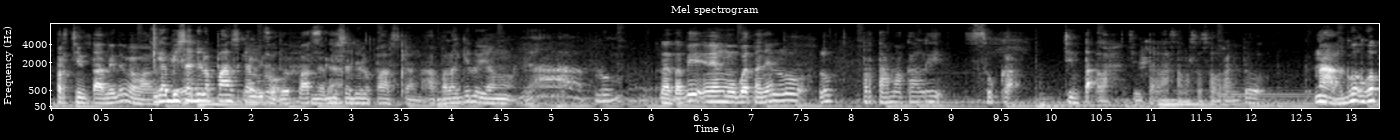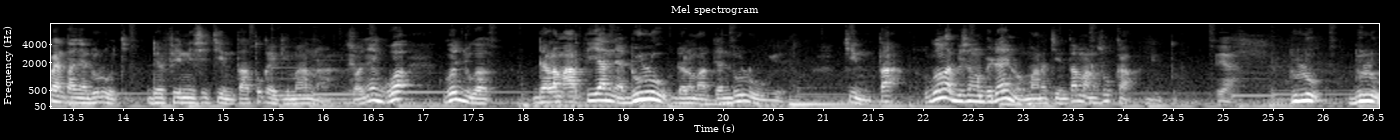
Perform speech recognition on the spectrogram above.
percintaan itu memang nggak bisa ya, dilepaskan nggak bisa bro dilepaskan. nggak bisa dilepaskan apalagi lu yang ya belum Nah tapi yang mau buat tanyain lu, lu pertama kali suka cinta lah, cinta lah sama seseorang itu nah gua gua pengen tanya dulu definisi cinta tuh kayak gimana? Soalnya gua gua juga dalam artiannya dulu dalam artian dulu gitu. Cinta gua nggak bisa ngebedain loh mana cinta mana suka gitu. Ya dulu dulu.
